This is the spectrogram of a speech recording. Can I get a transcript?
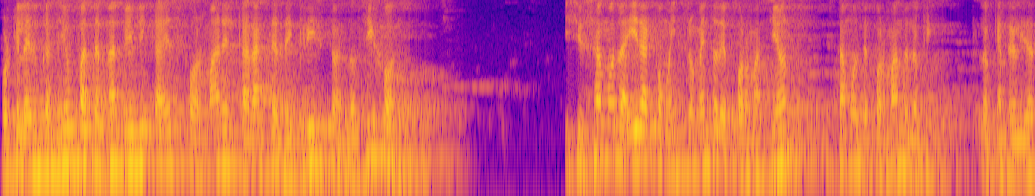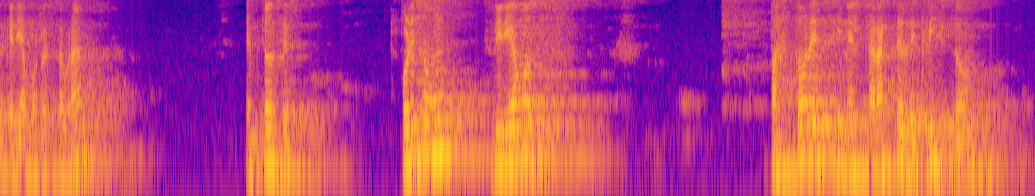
Porque la educación paternal bíblica es formar el carácter de Cristo en los hijos. Y si usamos la ira como instrumento de formación, estamos deformando lo que, lo que en realidad queríamos restaurar. Entonces, por eso diríamos pastores sin el carácter de Cristo,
